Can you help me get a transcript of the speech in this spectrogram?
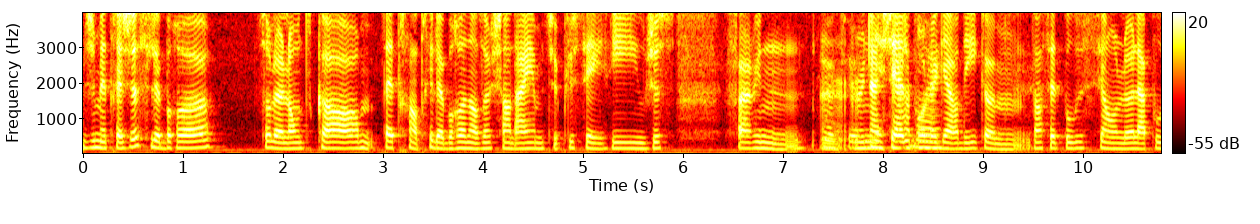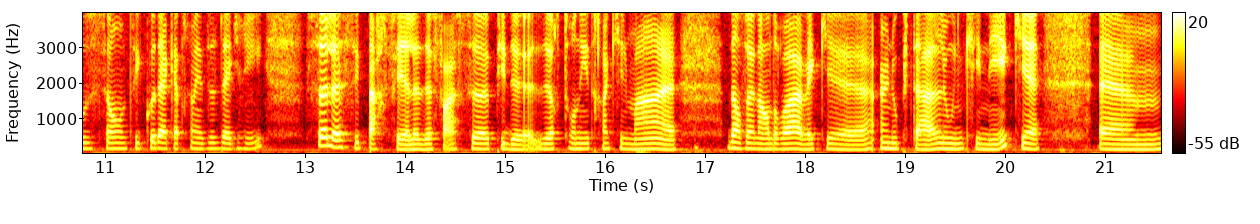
je mettrais juste le bras sur le long du corps, peut-être rentrer le bras dans un chandail un petit peu plus serré ou juste faire une, un, échelle pour le garder comme dans cette position-là, la position, tu sais, coude à 90 degrés. Ça, là, c'est parfait, là, de faire ça, puis de, de retourner tranquillement euh, dans un endroit avec euh, un hôpital ou une clinique. Euh,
